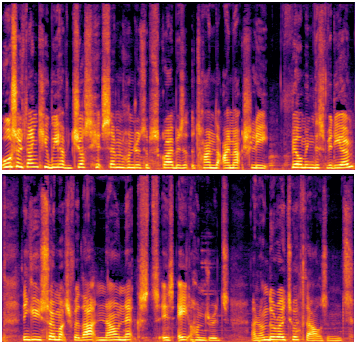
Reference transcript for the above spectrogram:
Also, thank you. We have just hit 700 subscribers at the time that I'm actually filming this video. Thank you so much for that. Now next is 800 and on the road to a thousand.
